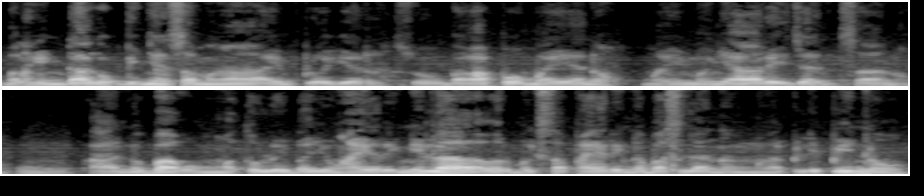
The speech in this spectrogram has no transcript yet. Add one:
malaking dagok din yan sa mga employer so baka po may ano may mangyari dyan sa ano kung ano ba kung matuloy ba yung hiring nila or mag-stop hiring na ba sila ng mga Pilipino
